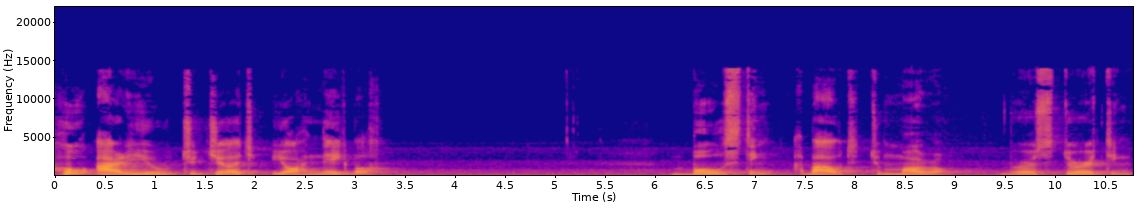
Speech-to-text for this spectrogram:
who are you to judge your neighbor? Boasting about tomorrow. Verse 13.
